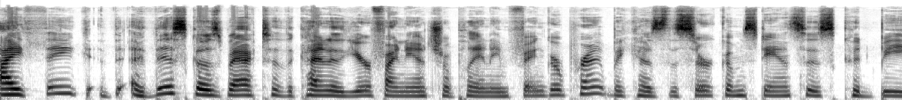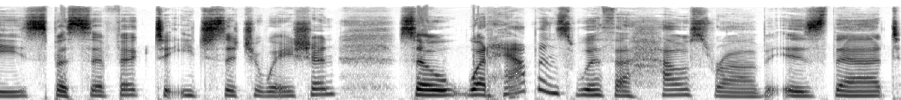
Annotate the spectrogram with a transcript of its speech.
I think th- uh, this goes back to the kind of your financial planning fingerprint because the circumstances could be specific to each situation. So, what happens with a house, Rob, is that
